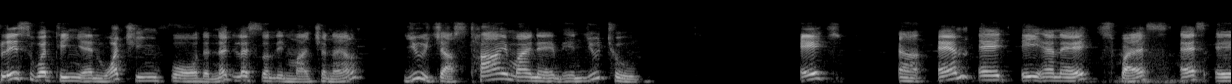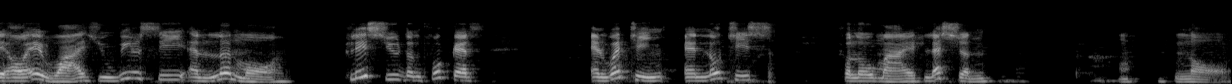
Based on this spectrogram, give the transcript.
Please waiting and watching for the next lesson in my channel. You just type my name in YouTube. H uh, N H N H space S A R A Y. You will see and learn more. Please you don't forget and waiting and notice. Follow my lesson. No.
